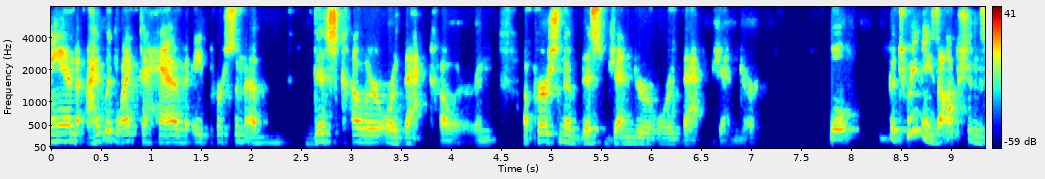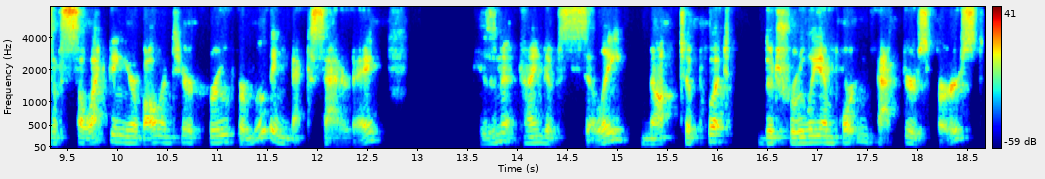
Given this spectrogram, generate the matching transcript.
And I would like to have a person of this color or that color, and a person of this gender or that gender. Well, between these options of selecting your volunteer crew for moving next Saturday, isn't it kind of silly not to put the truly important factors first?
